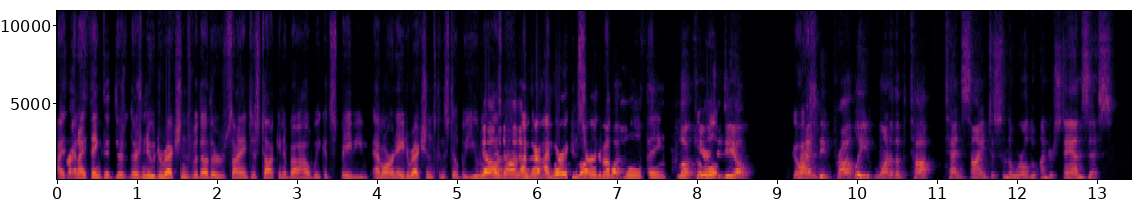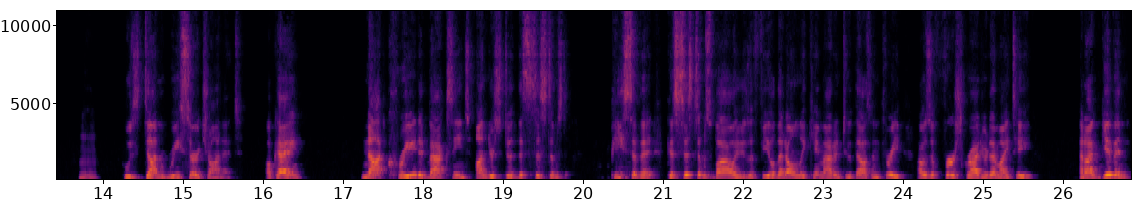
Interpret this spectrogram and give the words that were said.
I, Right. And I think that there's there's new directions with other scientists talking about how we could maybe mRNA directions can still be No, utilized. no, no. I'm, no, I'm look, very look, concerned about look, the whole thing. Look, the here's whole- the deal. Go ahead. I'm the probably one of the top 10 scientists in the world who understands this, Mhm. who's done research on it. Okay. Not created vaccines, understood the systems piece of it, because systems biology is a field that only came out in 2003. I was a first graduate at MIT, and I've given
